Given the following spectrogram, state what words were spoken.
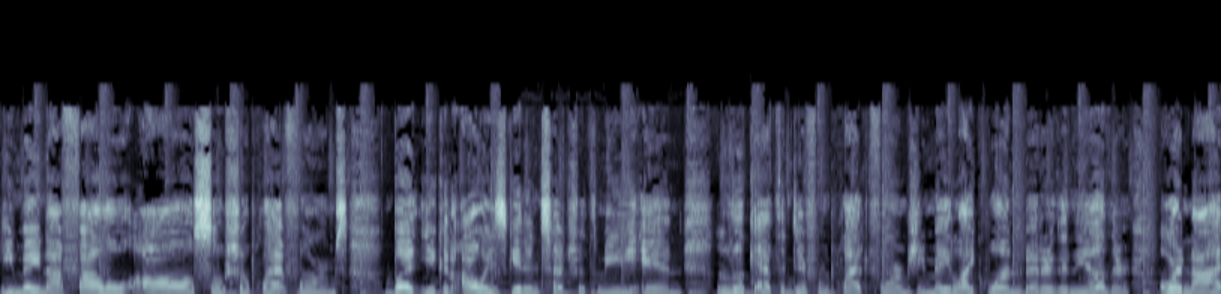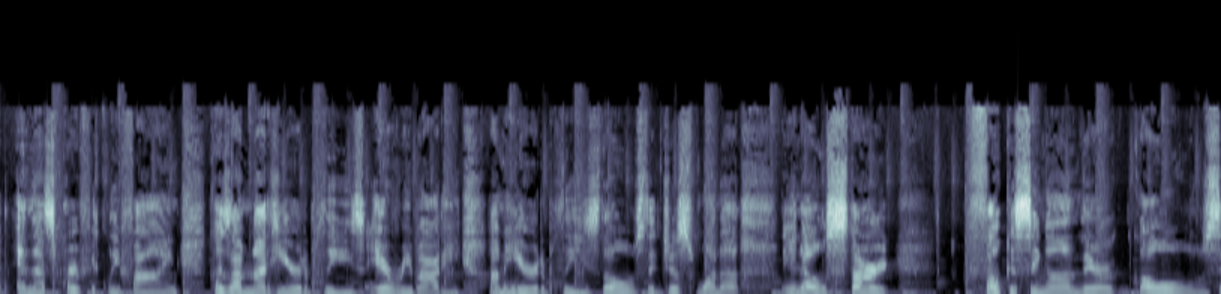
You may not follow all social platforms, but you can always get in touch with me and look at the different platforms. You may like one better than the other or not, and that's perfectly fine because I'm not here to please everybody. I'm here to please those that just want to, you know, start focusing on their goals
